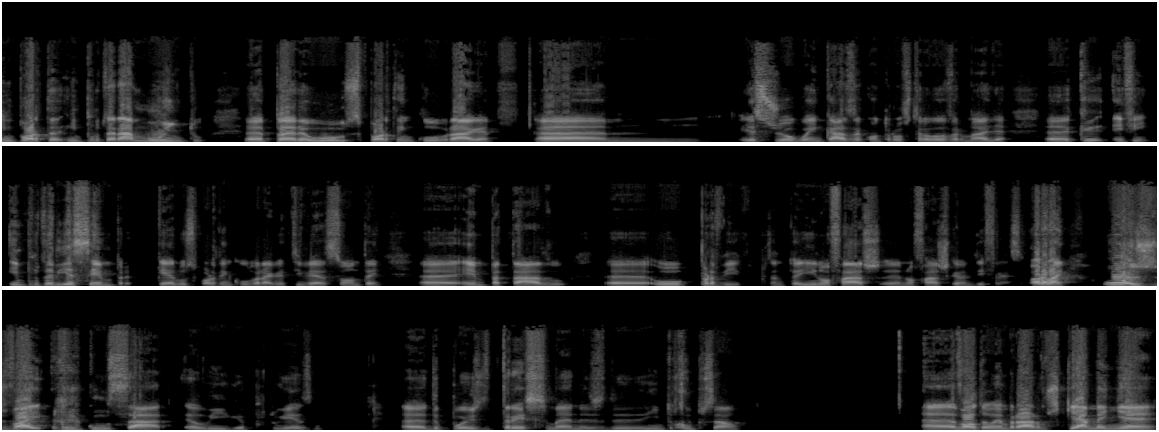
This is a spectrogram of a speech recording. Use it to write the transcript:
importa, importará muito uh, para o Sporting Clube Braga. Esse jogo em casa contra o Estrela Vermelha, uh, que, enfim, importaria sempre, quer o Sporting Clube Braga tivesse ontem uh, empatado uh, ou perdido. Portanto, aí não faz, não faz grande diferença. Ora bem, hoje vai recomeçar a Liga Portuguesa, depois de três semanas de interrupção. volto a lembrar-vos que amanhã,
